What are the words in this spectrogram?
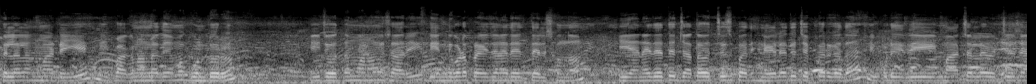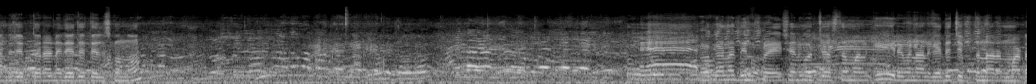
పిల్లలు అనమాట ఇవి ఈ పక్కన ఉన్నదేమో గుంటూరు. ఇవి చూద్దాం మనం ఈసారి. దీన్ని కూడా ప్రైజ్ అనేది అయితే తెలుసుకుందాం. ఈ అనేది అయితే జత వచ్చేసి పదిహేను వేలు అయితే చెప్పారు కదా. ఇప్పుడు ఇది మాచర్ల వచ్చేసి ఎంత చెప్తారు అనేది అయితే తెలుసుకుందాం. ఓకేనా దీని ప్రైసానికి వచ్చేస్తే మనకి ఇరవై నాలుగు అయితే చెప్తున్నారనమాట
